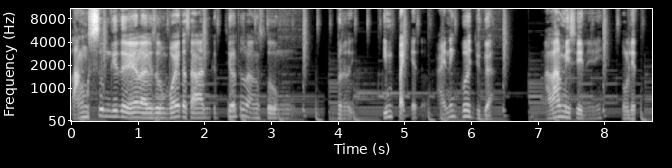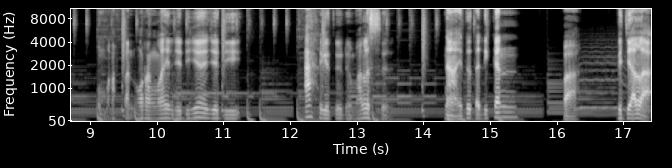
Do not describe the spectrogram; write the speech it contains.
langsung gitu ya langsung pokoknya kesalahan kecil tuh langsung berimpact gitu nah ini gue juga alami sih ini sulit memaafkan orang lain jadinya jadi ah gitu udah males nah itu tadi kan apa gejala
